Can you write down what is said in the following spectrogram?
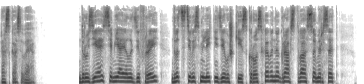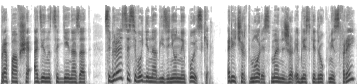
рассказывая. Друзья и семья Элоди Фрей, 28-летней девушки из Кроссхевена, графства Сомерсет, пропавшая 11 дней назад, собираются сегодня на объединенные поиски. Ричард Моррис, менеджер и близкий друг мисс Фрей,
